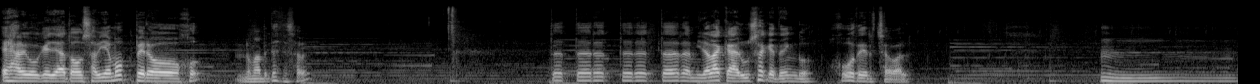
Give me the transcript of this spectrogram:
Es algo que ya todos sabíamos, pero, no me apetece, ¿sabes? Mira la carusa que tengo. Joder, chaval. Mm.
